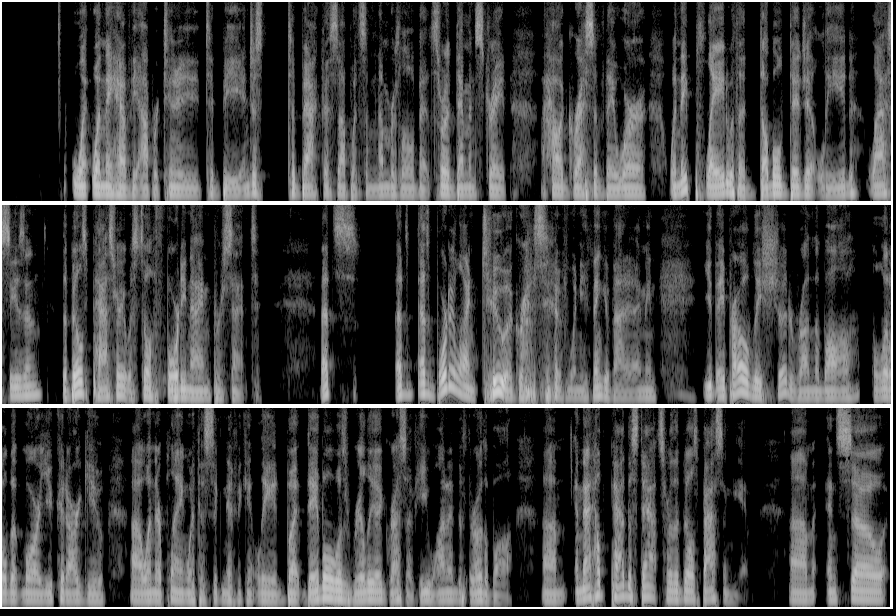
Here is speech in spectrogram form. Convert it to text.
when, when they have the opportunity to be. And just to back this up with some numbers a little bit, sort of demonstrate how aggressive they were. When they played with a double digit lead last season, the Bills' pass rate was still 49% that's that's that's borderline too aggressive when you think about it. I mean, you, they probably should run the ball a little bit more. You could argue uh, when they're playing with a significant lead, but Daboll was really aggressive. He wanted to throw the ball, um, and that helped pad the stats for the Bills' passing game. Um, and so,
